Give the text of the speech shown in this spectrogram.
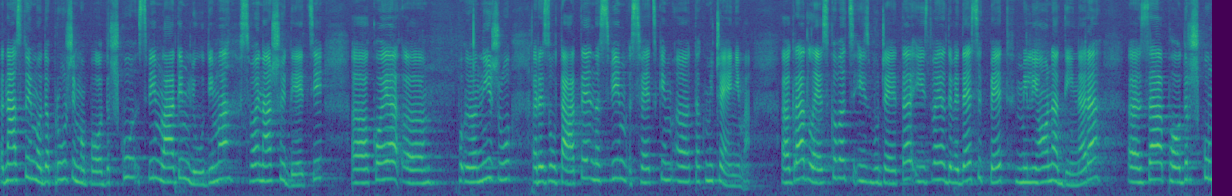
nastojimo da pružimo podršku svim mladim ljudima, svoj našoj deci e, koja e, nižu rezultate na svim svetskim takmičenjima. Grad Leskovac iz budžeta izdvaja 95 miliona dinara za podršku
